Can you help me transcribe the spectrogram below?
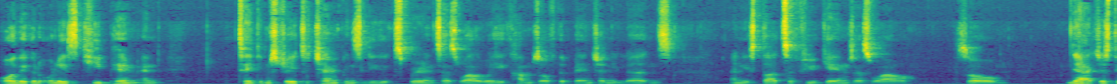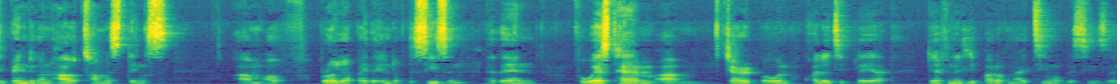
or they could always keep him and take him straight to Champions League experience as well, where he comes off the bench and he learns and he starts a few games as well. So, yeah, just depending on how Thomas thinks um, of Broja by the end of the season. And then for West Ham, um, Jarrod Bowen, quality player, definitely part of my team of the season.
